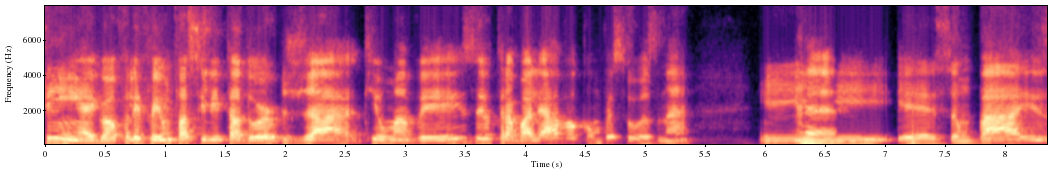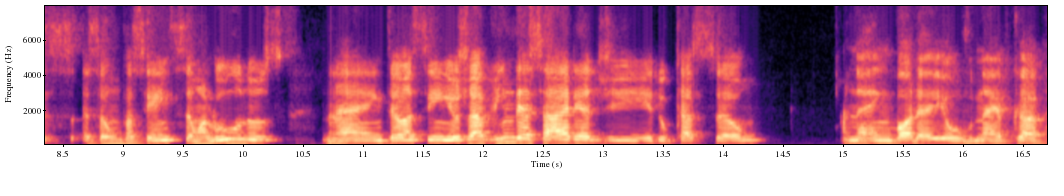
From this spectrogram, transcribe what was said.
Sim, é igual eu falei, foi um facilitador, já que uma vez eu trabalhava com pessoas, né? E, é. é, são pais, são pacientes, são alunos, né? Então, assim, eu já vim dessa área de educação, né? Embora eu, na época,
